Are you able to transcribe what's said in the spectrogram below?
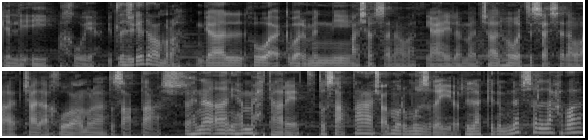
قال لي إيه أخويا. قلت له قد عمره؟ قال هو أكبر مني عشر سنوات. يعني لما كان هو تسع سنوات كان أخوه عمره 19 فهنا أني هم احتاريت. 19 عمر مو صغير. لكن بنفس اللحظة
